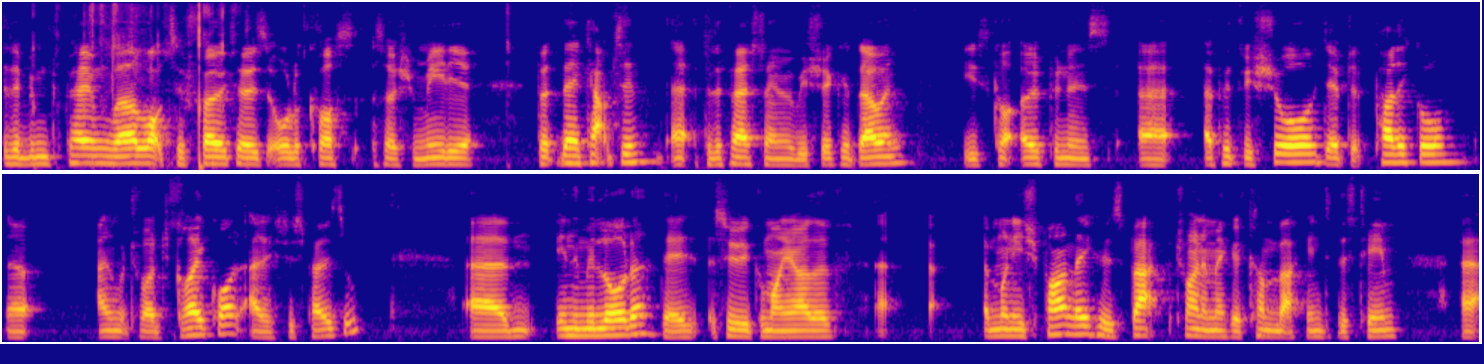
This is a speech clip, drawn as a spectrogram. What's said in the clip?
they've been preparing well, lots of photos all across social media. But their captain uh, for the first time will be Shikhar Dhawan. He's got openers uh, Prithvi Shaw, Devdutt Padikkal, uh, and Ruturaj Gaikwad at his disposal. Um, in the middle order, there's Surya Kumar Yadav, uh, Manish Pandey, who's back trying to make a comeback into this team, uh,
